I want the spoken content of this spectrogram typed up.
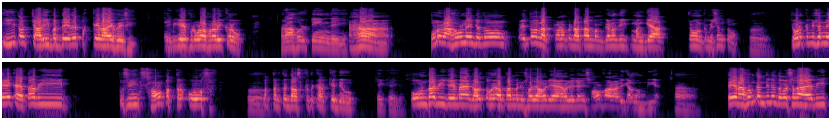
30 ਤੋਂ 40 ਬੰਦੇ ਇਹਦੇ ਪੱਕੇ ਲਾਏ ਹੋਏ ਸੀ ਵੀ ਇਹ ਫਰੋਲਾ ਫਰਾਲੀ ਕਰੋ। ਰਾਹੁਲ ਟੀਮ ਦੇ ਜੀ। ਹਾਂ। ਹੁਣ ਰਾਹੁਲ ਨੇ ਜਦੋਂ ਇਹ ਤੋਂ ਇਲੈਕਟ੍ਰੋਨਿਕ ਡਾਟਾ ਮੰਗਣ ਦੀ ਮੰਗਿਆ ਚੋਣ ਕਮਿਸ਼ਨ ਤੋਂ ਹੂੰ। ਚੋਣ ਕਮਿਸ਼ਨ ਨੇ ਇਹ ਕਹਿਤਾ ਵੀ ਤੁਸੀਂ ਸਹੁੰ ਪੱਤਰ ਉਸ ਪੱਤਰ ਤੇ ਦਸਖਤ ਕਰਕੇ ਦਿਓ। ਠੀਕ ਹੈ ਜੀ। ਉਹ ਹੁੰਦਾ ਵੀ ਜੇ ਮੈਂ ਗਲਤ ਹੋਇਆ ਤਾਂ ਮੈਨੂੰ ਸਜ਼ਾ ਹੋ ਜਾਏ ਹੋ ਜਾਏ ਜਾਨੀ ਸਹੁੰ ਖਾਣ ਵਾਲੀ ਗੱਲ ਹੁੰਦੀ ਹੈ। ਹਾਂ। ਤੇ ਰਾਹੁਲ ਗਾਂਧੀ ਨੇ ਦੋਸ਼ ਲਾਇਆ ਵੀ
